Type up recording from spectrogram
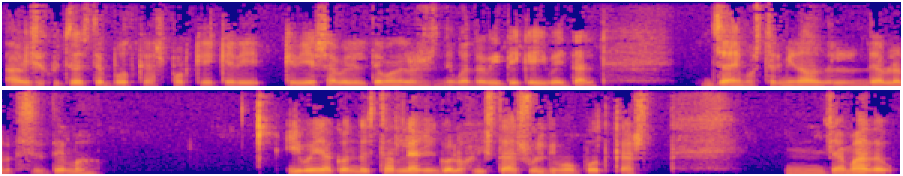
habéis escuchado este podcast porque queríais saber el tema de los 64 bits y que iba y tal, ya hemos terminado de, hablar de ese tema. Y voy a contestarle a Geekologista a su último podcast mm, llamado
